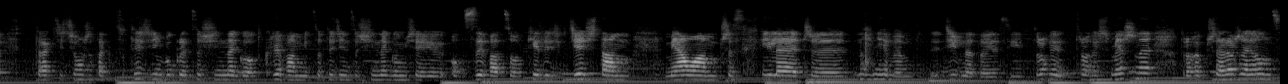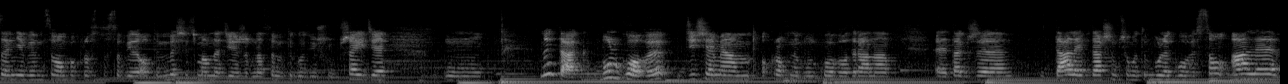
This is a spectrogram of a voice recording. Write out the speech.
w trakcie ciąży tak co tydzień w ogóle coś innego odkrywam i co tydzień coś innego mi się odzywa, co kiedyś gdzieś tam miałam przez chwilę, czy no nie wiem, dziwne to jest i trochę, trochę śmieszne, trochę przerażające, nie wiem co mam po prostu sobie o tym myśleć, mam nadzieję, że w następnym tygodniu już mi przejdzie. No i tak, ból głowy, dzisiaj miałam okropny ból głowy od rana, e, także dalej w dalszym ciągu te bóle głowy są, ale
